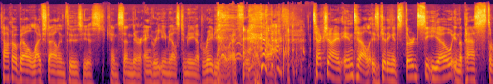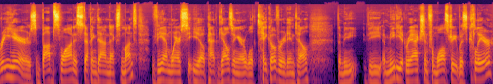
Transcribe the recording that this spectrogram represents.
Taco Bell lifestyle enthusiasts can send their angry emails to me at radio at fool.com. Tech giant Intel is getting its third CEO in the past three years. Bob Swan is stepping down next month. VMware CEO Pat Gelsinger will take over at Intel. The, the immediate reaction from Wall Street was clear.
